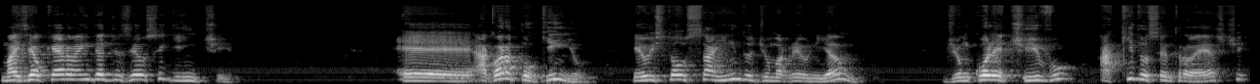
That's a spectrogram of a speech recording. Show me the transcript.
mas eu quero ainda dizer o seguinte. É, agora há pouquinho, eu estou saindo de uma reunião de um coletivo aqui do Centro-Oeste,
